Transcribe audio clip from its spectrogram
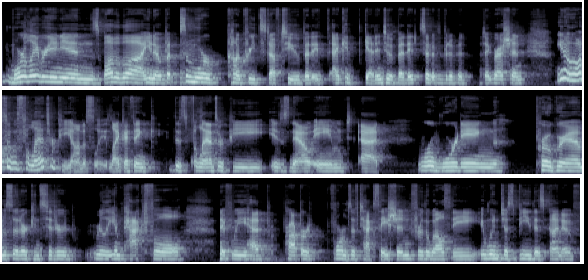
more labor unions, blah blah blah. You know, but some more concrete stuff too. But it, I could get into it, but it's sort of a bit of a digression. You know, also with philanthropy, honestly, like I think this philanthropy is now aimed at rewarding programs that are considered really impactful. If we had proper forms of taxation for the wealthy, it wouldn't just be this kind of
